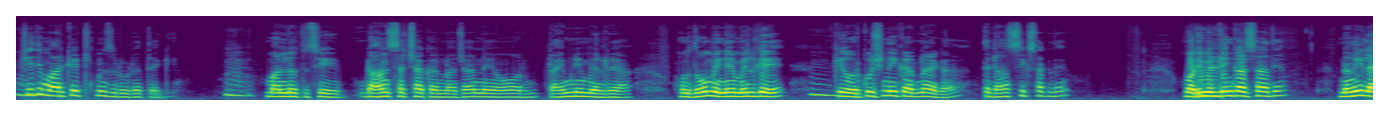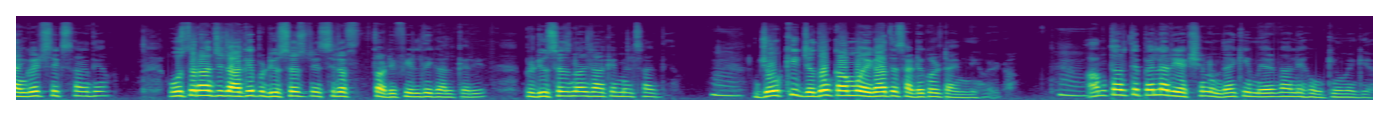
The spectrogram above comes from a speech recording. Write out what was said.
ਜਿਹਦੀ ਮਾਰਕੀਟ ਨੂੰ ਜ਼ਰੂਰਤ ਹੈਗੀ। ਮੰਨ ਲਓ ਤੁਸੀਂ ਡਾਂਸ ਅੱਛਾ ਕਰਨਾ ਚਾਹੁੰਦੇ ਹੋ ਔਰ ਟਾਈਮ ਨਹੀਂ ਮਿਲ ਰਿਹਾ ਹੁਣ 2 ਮਹੀਨੇ ਮਿਲ ਗਏ ਕਿ ਹੋਰ ਕੁਝ ਨਹੀਂ ਕਰਨਾ ਹੈਗਾ ਤੇ ਡਾਂਸ ਸਿੱਖ ਸਕਦੇ ਹਾਂ। ਬਾਡੀ ਬਿਲਡਿੰਗ ਕਰ ਸਕਦੇ ਹਾਂ। ਨਵੀਂ ਲੈਂਗੁਏਜ ਸਿੱਖ ਸਕਦੇ ਹਾਂ। ਉਸ ਤਰ੍ਹਾਂ ਚ ਜਾ ਕੇ ਪ੍ਰੋਡਿਊਸਰਸ ਨੇ ਸਿਰਫ ਤੁਹਾਡੀ ਫੀਲਡ ਦੀ ਗੱਲ ਕਰੀਏ ਪ੍ਰੋਡਿਊਸਰਸ ਨਾਲ ਜਾ ਕੇ ਮਿਲ ਸਕਦੇ ਹਾਂ। ਜੋ ਕਿ ਜਦੋਂ ਕੰਮ ਹੋਏਗਾ ਤੇ ਸਾਡੇ ਕੋਲ ਟਾਈਮ ਨਹੀਂ ਹੋਏਗਾ। ਹੂੰ। ਆਮ ਤੌਰ ਤੇ ਪਹਿਲਾ ਰਿਐਕਸ਼ਨ ਹੁੰਦਾ ਹੈ ਕਿ ਮੇਰੇ ਨਾਲ ਇਹ ਹੋ ਕਿਉਂ ਮੈਂ ਗਿਆ?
